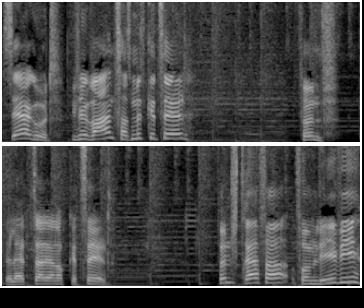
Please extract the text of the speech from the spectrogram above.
Sehr gut. Wie viel waren es? Hast du mitgezählt? Fünf. Der letzte hat ja noch gezählt. Fünf Treffer vom Levi.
